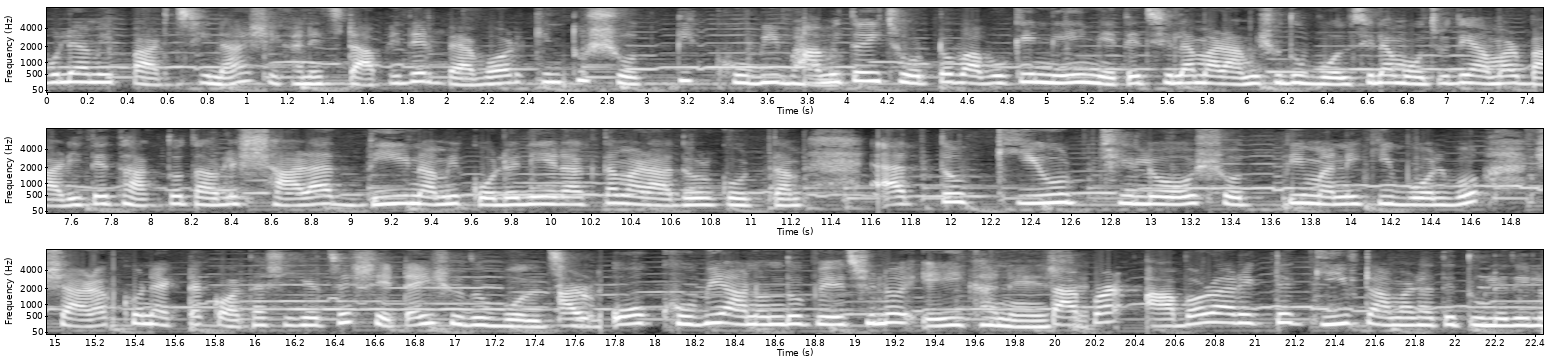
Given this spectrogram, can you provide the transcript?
বলে আমি পারছি না, সেখানে স্টাফেদের ব্যবহার কিন্তু সত্যি খুবই আমি তো এই ছোট্ট বাবুকে নিয়েই মেতেছিলাম, আর আমি শুধু বলছিলাম, ও যদি আমার বাড়িতে থাকতো, তাহলে সারা দিন আমি কোলে নিয়ে রাখতাম আর আদর করতাম। এত কিউট ছিল সত্যি মানে কি বলব, সারাক্ষণ একটা কথা শিখেছে, সেটাই শুধু বলছে। আর ও খুবই আনন্দ পেয়েছিল এইখানে তারপর আবার আরেকটা গিফট আমার হাতে তুলে দিল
